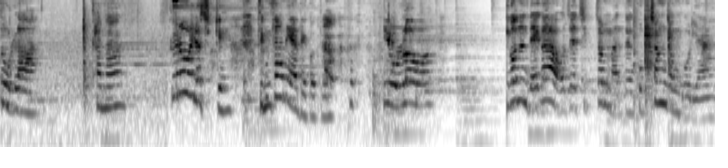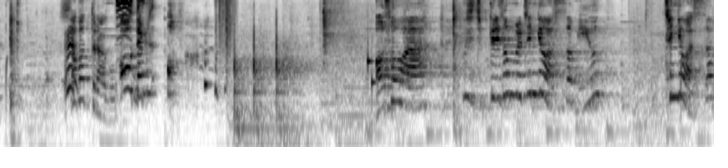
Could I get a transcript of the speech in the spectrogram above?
어서 올라와. 가만. 끌어올려줄게. 등산해야 되거든. 이 올라와. 이거는 내가 어제 직접 만든 곱창 전골이야. 썩었더라고. 어 냄새. 어. 어서 와. 혹시 집들이 선물 챙겨왔어 미유? 챙겨왔어?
